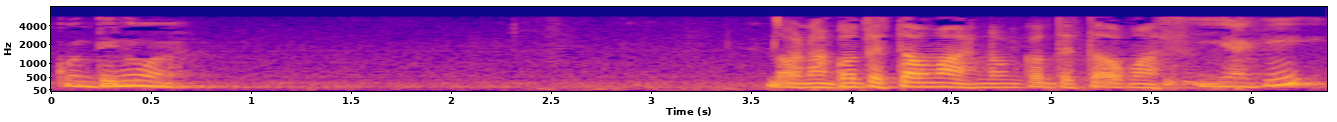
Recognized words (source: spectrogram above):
Continúa. No, no han contestado más, no han contestado más. Y aquí,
